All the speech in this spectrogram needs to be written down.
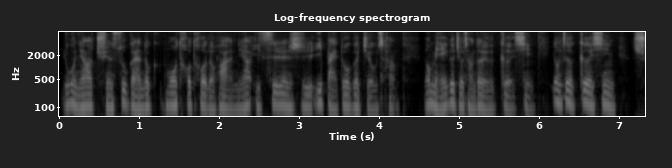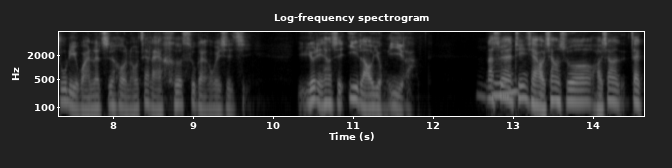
如果你要全苏格兰都摸透透的话，你要一次认识一百多个酒厂，然后每一个酒厂都有个个性，用这个个性梳理完了之后，然后再来喝苏格兰威士忌，有点像是一劳永逸啦。嗯、那虽然听起来好像说，好像在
